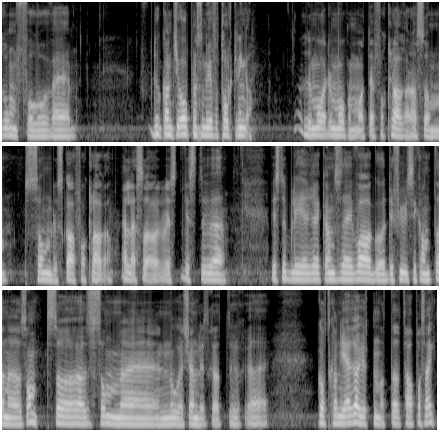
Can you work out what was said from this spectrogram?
rom for å være Du kan ikke åpne så mye for tolkninger. Du må, du må på en måte forklare det som, som du skal forklare. Ellers så hvis, hvis du hvis du blir kan du si, vag og diffus i kantene og sånt, så, som eh, noe skjønnlitteratur eh, godt kan gjøre uten at det taper seg.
